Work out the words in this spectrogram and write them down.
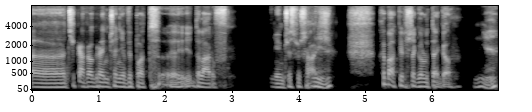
e, ciekawe ograniczenie wypłat e, dolarów. Nie wiem, czy słyszałeś. Nie. Chyba od 1 lutego. Nie.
